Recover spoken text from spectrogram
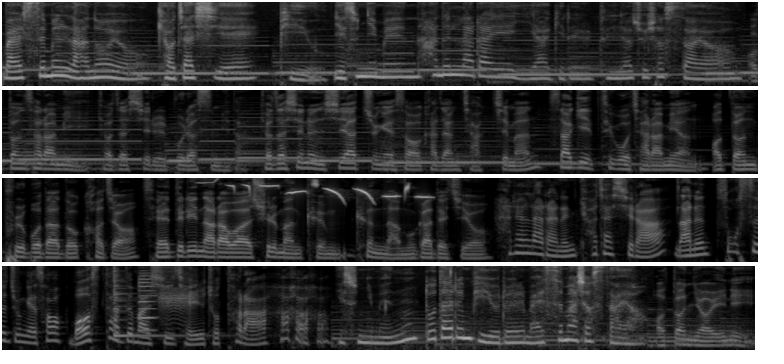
말씀을 나눠요. 겨자씨의 비유. 예수님은 하늘나라의 이야기를 들려주셨어요. 어떤 사람이 겨자씨를 뿌렸습니다. 겨자씨는 씨앗 중에서 가장 작지만 싹이 트고 자라면 어떤 풀보다도 커져 새들이 날아와 쉴 만큼 큰 나무가 되지요. 하늘나라는 겨자씨라 나는 소스 중에서 머스타드 맛이 제일 좋더라. 하하하. 예수님은 또 다른 비유를 말씀하셨어요. 어떤 여인이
